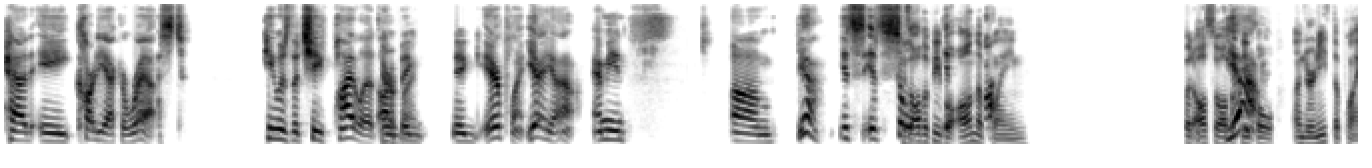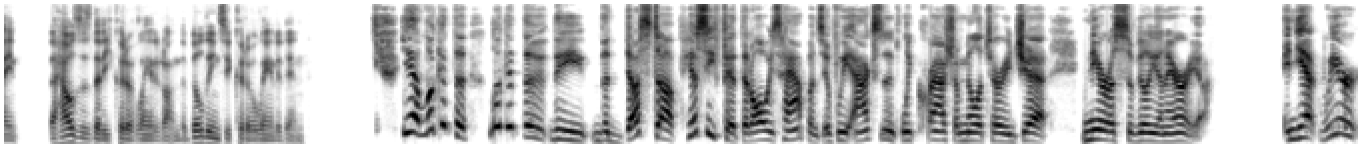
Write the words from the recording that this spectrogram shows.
had a cardiac arrest. He was the chief pilot on a big big airplane. Yeah yeah. I mean um yeah it's it's so all the people on the plane, but also all the Yeah. people underneath the plane, the houses that he could have landed on, the buildings he could have landed in. Yeah, look at the look at the the the dust up hissy fit that always happens if we accidentally crash a military jet near a civilian area. And yet we're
